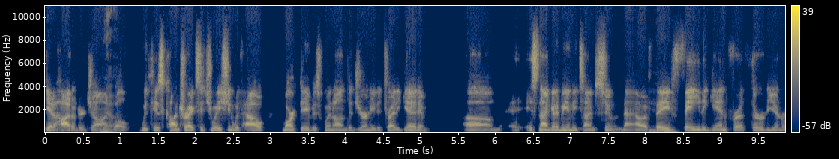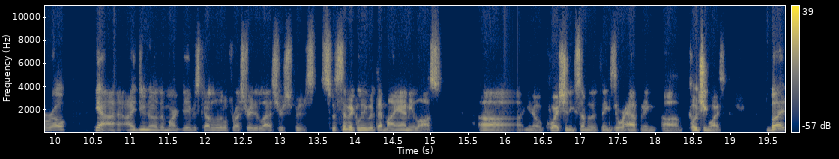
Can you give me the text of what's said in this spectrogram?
get hot under Jon? Yeah. Well, with his contract situation, with how Mark Davis went on the journey to try to get him, um, it's not going to be anytime soon. Now, if they Mhm. fade again for a third year in a row, yeah, I, I do know that Mark Davis got a little frustrated last year, spe- specifically with that Miami loss. Uh, you know, questioning some of the things that were happening um, coaching wise. But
